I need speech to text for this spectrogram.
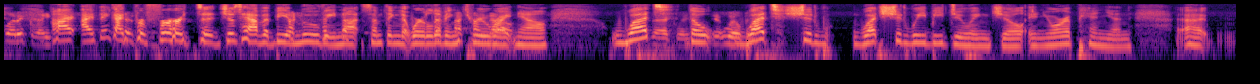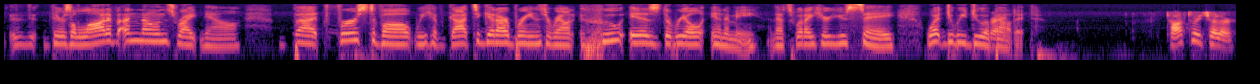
politically. I, I think I'd prefer to just have it be a movie, not something that we're living through right now. What exactly. though? What should what should we be doing, Jill? In your opinion, uh, th- there's a lot of unknowns right now. But first of all, we have got to get our brains around who is the real enemy. That's what I hear you say. What do we do right. about it? Talk to each other.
